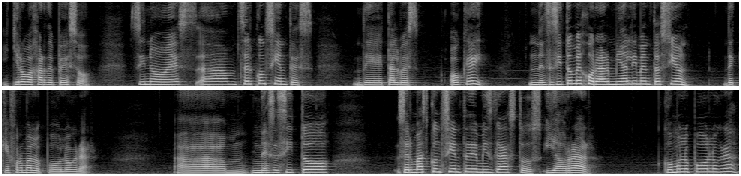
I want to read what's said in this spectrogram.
y quiero bajar de peso, sino es ser conscientes de tal vez, ok, necesito mejorar mi alimentación, ¿de qué forma lo puedo lograr? necesito ser más consciente de mis gastos y ahorrar. ¿Cómo lo puedo lograr?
